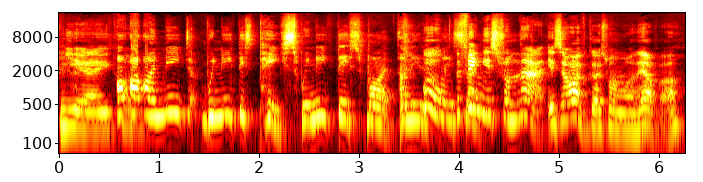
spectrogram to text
Yeah, you I, can't. I, I need. We need this peace. We need this. Right. I need. a Well, the thing is, from that, is it either goes one way or the other,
